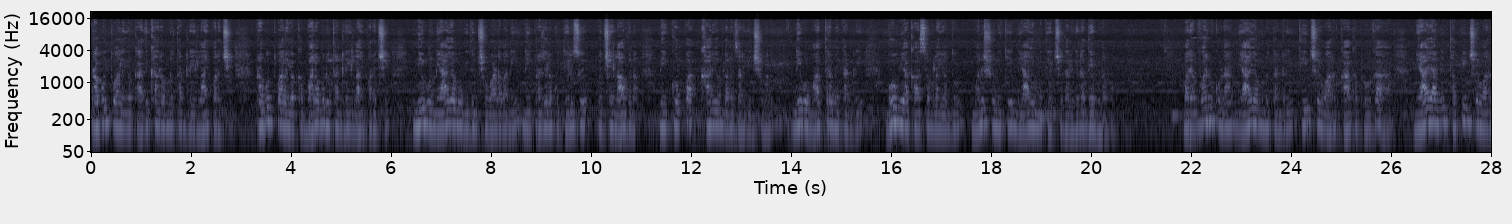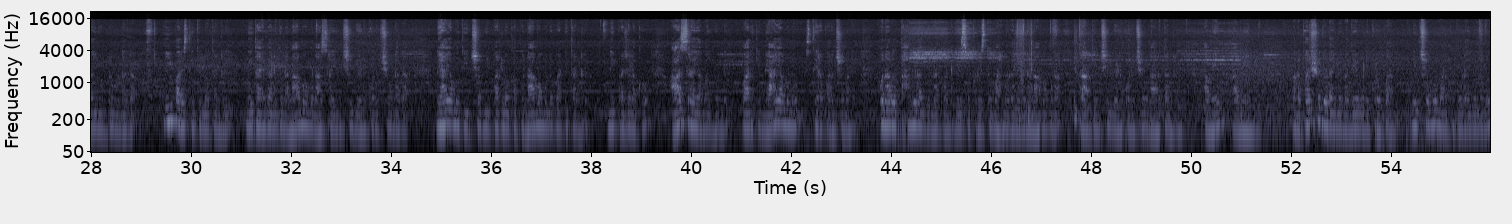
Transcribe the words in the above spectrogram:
ప్రభుత్వాల యొక్క అధికారమును తండ్రి లాయపరచి. ప్రభుత్వాల యొక్క బలమును తండ్రి లాయపరచి. నీవు న్యాయము విధించువాడవని నీ ప్రజలకు తెలుసు వచ్చేలాగున నీ గొప్ప కార్యములను జరిగించుమని. నీవు మాత్రమే తండ్రి భూమి ఆకాశముల యందు మనుషునికి న్యాయము తీర్చగలిగిన దేవుడవు. మరెవ్వరూ కూడా న్యాయమును తండ్రి తీర్చేవారు కాకపోగా న్యాయాన్ని తప్పించేవారై ఉంటూ ఉండగా ఈ పరిస్థితుల్లో తండ్రి నీ దయగలిగిన నామమును ఆశ్రయించి వేడుకొని చూడగా న్యాయము తీర్చం మీ పరలోకపు నామమును బట్టి తండ్రి నీ ప్రజలకు ఆశ్రయమై ఉండి వారికి న్యాయమును స్థిరపరచమని పునరుద్ధానుడై ఉన్నటువంటి యేసుక్రీస్తు మహిమ కలిగిన నామమున ప్రార్థించి వేడుకొని చూనాను తండ్రి. అమేన్ అమేన్ మన పరిశుద్ధుడై ఉన్న దేవుని కృప నిత్యము మనకు తోడై ఉండను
